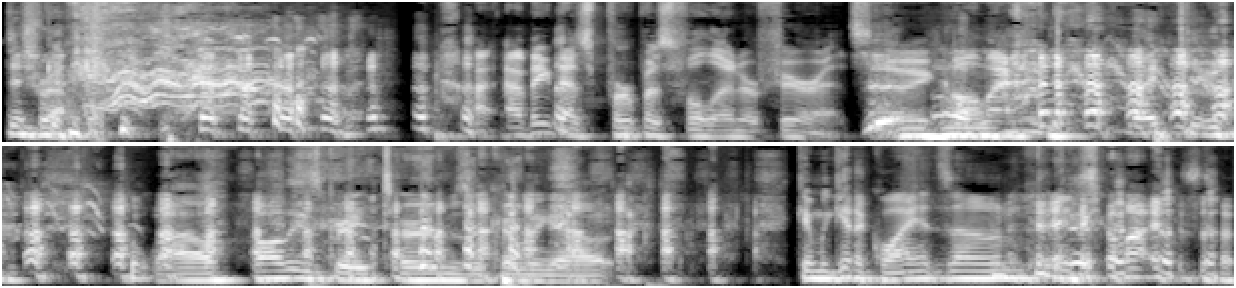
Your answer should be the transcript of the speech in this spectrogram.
Disrupt. I, I, think that's purposeful interference. We call that. Thank you. Wow, all these great terms are coming out. Can we get a quiet zone? quiet zone.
